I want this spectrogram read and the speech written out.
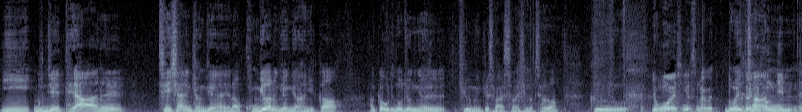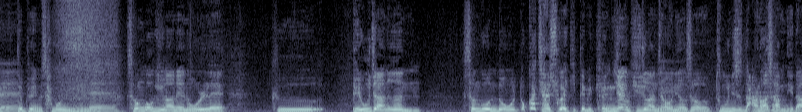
이 문제의 대안을 제시하는 경쟁이 아니라 공격하는 경쟁하니까 아까 우리 노정열 기금님께서 말씀하신 것처럼 그 용어에 신경 쓰지 말고 노회찬 형님. 네. 대표님 사모님이 네. 선거 기간에는 원래 그 배우자는 선거 운동을 똑같이 할 수가 있기 때문에 굉장히 귀중한 자원이어서 두 분이서 나눠서 합니다.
